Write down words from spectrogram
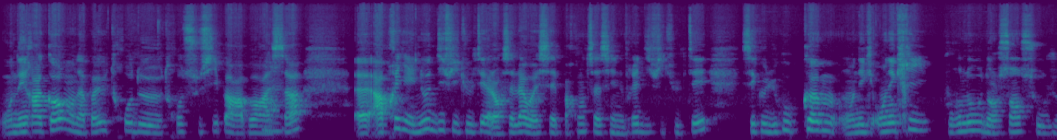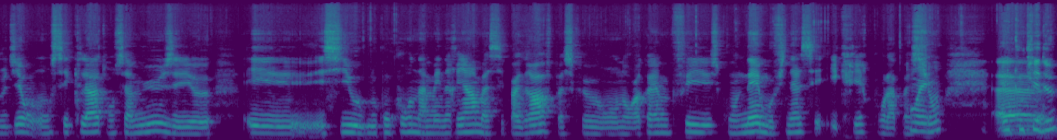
on est raccord, on n'a pas eu trop de trop de soucis par rapport à ça. Après il y a une autre difficulté, alors celle-là, ouais, c'est par contre ça c'est une vraie difficulté, c'est que du coup comme on éc on écrit pour nous dans le sens où je veux dire on s'éclate, on s'amuse et et et si, le concours n'amène rien, bah, c'est pas grave parce qu'on aura quand même fait ce qu'on aime au final, c'est écrire pour la Ouais passion, et toutes les heu 2.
